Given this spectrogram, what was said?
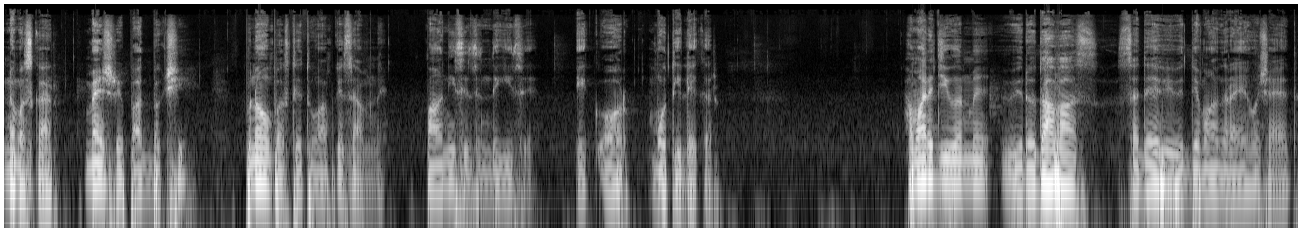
नमस्कार, मैं श्रीपाद बख्शी, पुनः उपस्थित हूँ आपके सामने पानी से ज़िंदगी से एक और मोती लेकर। हमारे जीवन में विरोधाभास सदैव ही विद्यमान रहे हों शायद,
